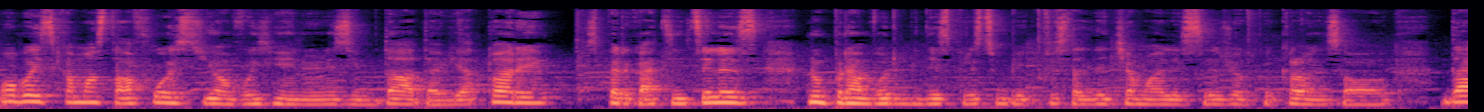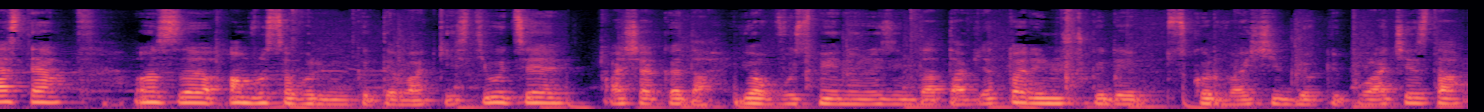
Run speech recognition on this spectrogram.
Mă băieți, cam asta a fost, eu am fost minunezim data viitoare, sper că ați înțeles, nu prea am vorbit despre subiectul ăsta, de ce am ales să joc pe clone sau de-astea, însă am vrut să vorbim câteva chestiuțe, așa că da, eu am vrut să mă în data viitoare, nu știu cât de scurt va ieși videoclipul acesta,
